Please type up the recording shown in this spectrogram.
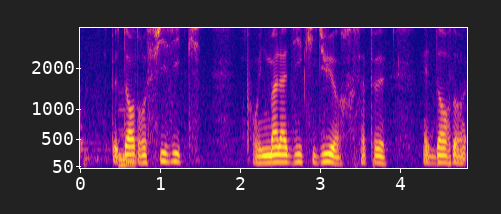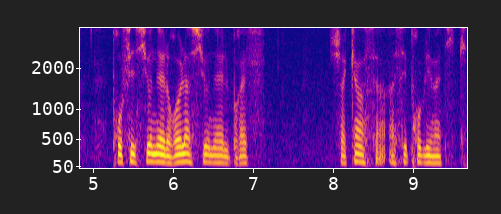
ça peut être d'ordre physique, pour une maladie qui dure, ça peut être d'ordre professionnel, relationnel, bref, chacun a ses problématiques.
